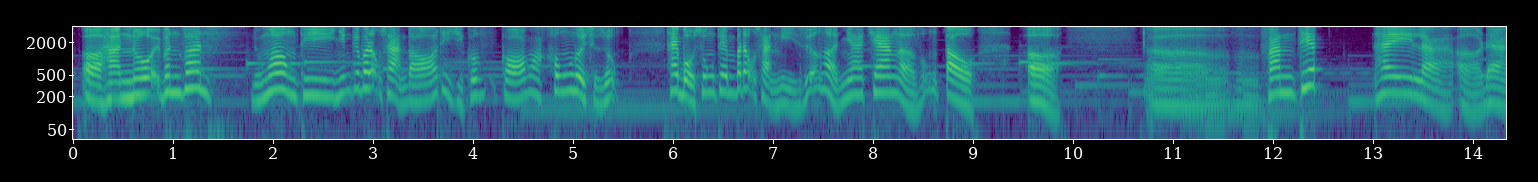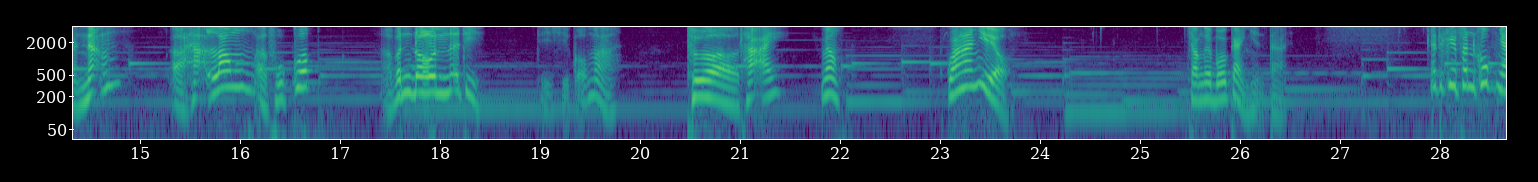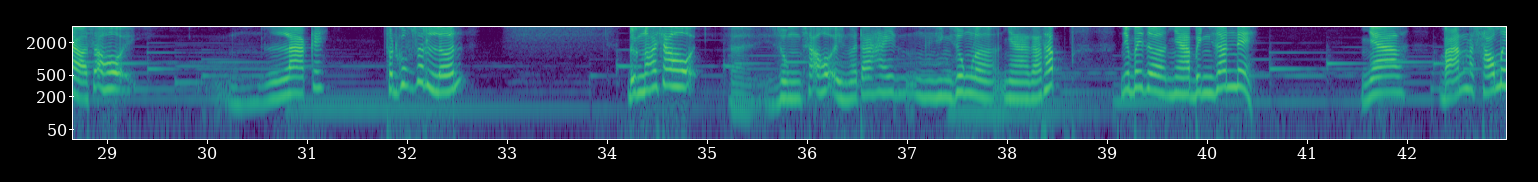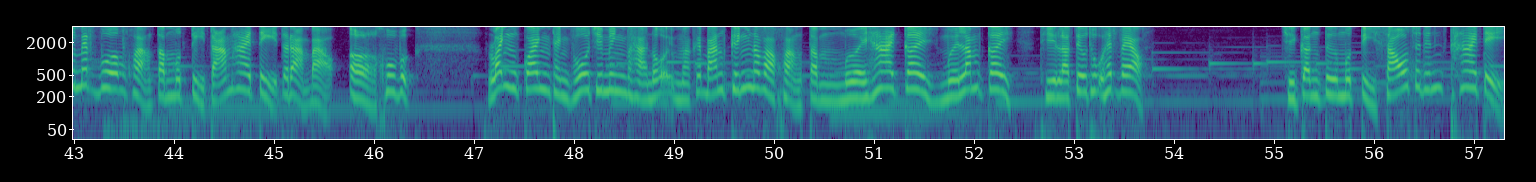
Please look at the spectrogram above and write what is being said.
ở Hà Nội vân vân, đúng không? Thì những cái bất động sản đó thì chỉ có có mà không có người sử dụng. Hay bổ sung thêm bất động sản nghỉ dưỡng ở Nha Trang, ở Vũng Tàu, ở uh, Phan Thiết hay là ở Đà Nẵng, ở Hạ Long, ở Phú Quốc, ở Vân Đồn nữa thì thì chỉ có mà thừa thãi, đúng không? Quá nhiều trong cái bối cảnh hiện tại. Thế thì cái phân khúc nhà ở xã hội là cái phân khúc rất lớn. Đừng nói xã hội, dùng xã hội người ta hay hình dung là nhà giá thấp. Nhưng bây giờ nhà bình dân đi. Nhà bán mà 60 mét vuông khoảng tầm 1 tỷ 8 2 tỷ tôi đảm bảo ở khu vực loanh quanh thành phố Hồ Chí Minh và Hà Nội mà cái bán kính nó vào khoảng tầm 12 cây, 15 cây thì là tiêu thụ hết veo. Chỉ cần từ 1 tỷ 6 cho đến 2 tỷ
